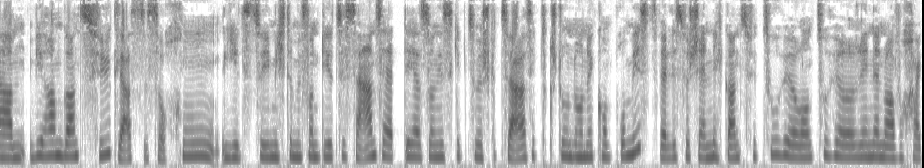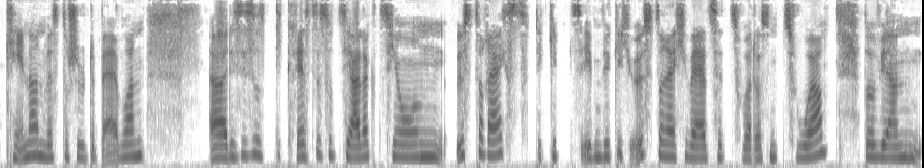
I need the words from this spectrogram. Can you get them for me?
Ähm, wir haben ganz viel klasse Sachen. Jetzt soll ich damit von Diözesanseite her sagen, es gibt zum Beispiel 72 Stunden ohne Kompromiss, weil es wahrscheinlich ganz viele Zuhörer und Zuhörerinnen einfach erkennen, weil sie da schon dabei waren. Äh, das ist die größte Sozialaktion Österreichs. Die gibt es eben wirklich österreichweit seit 2002. Da werden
